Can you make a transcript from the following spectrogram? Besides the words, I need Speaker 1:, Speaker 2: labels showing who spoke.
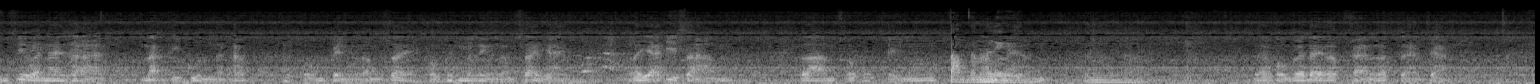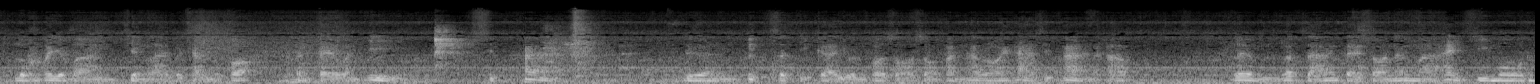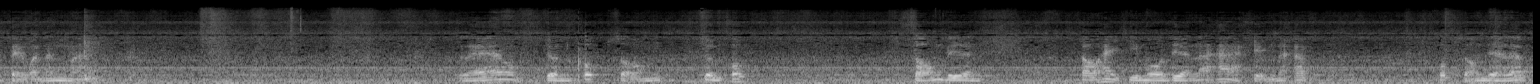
Speaker 1: ผมชื่อว่านายสะอาดณพิกุลนะครับ ผมเป็นลำไส้ผมเป็นมะเร็งลำไส้ใหญ่ ระยะที่สามลามเข้าไปถึง
Speaker 2: ต่อมน้ำเหลืองอืม
Speaker 1: แล้วผมก็ได้รับการรักษาจากโรงพยาบาลเชียงรายประชานุเคราะห์ตั้งแต่วันที่ 15 เดือนพฤศจิกายน พศ 2555 นะครับ เริ่มรักษาตั้งแต่ตอนนั้นมาให้คีโมตั้งแต่วันนั้นมา แล้วจนครบสองจนครบสองเดือนเขาให้คีโมเดือนละห้าเข็มนะครับ ครบสองเดือนแล้ว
